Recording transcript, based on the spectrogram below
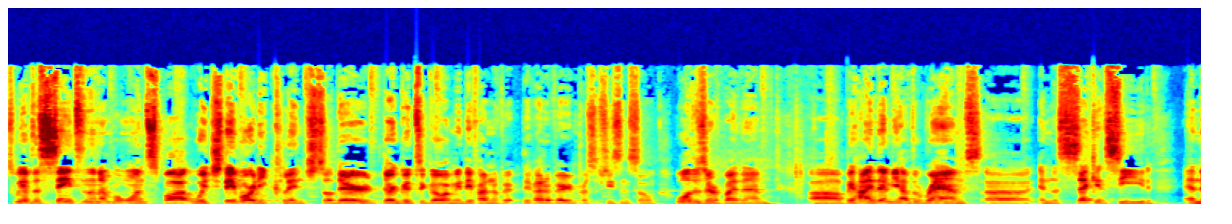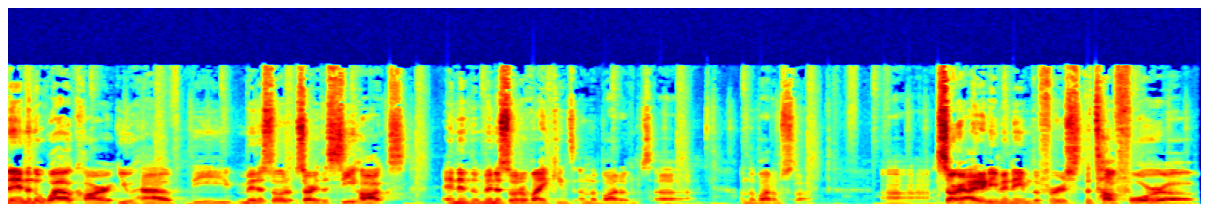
So we have the Saints in the number one spot, which they've already clinched, so they're they're good to go. I mean, they've had a, they've had a very impressive season, so well deserved by them. Uh, behind them, you have the Rams uh, in the second seed, and then in the wild card, you have the Minnesota, sorry, the Seahawks, and then the Minnesota Vikings on the bottoms, uh, on the bottom slot. Uh, sorry, I didn't even name the first, the top four uh,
